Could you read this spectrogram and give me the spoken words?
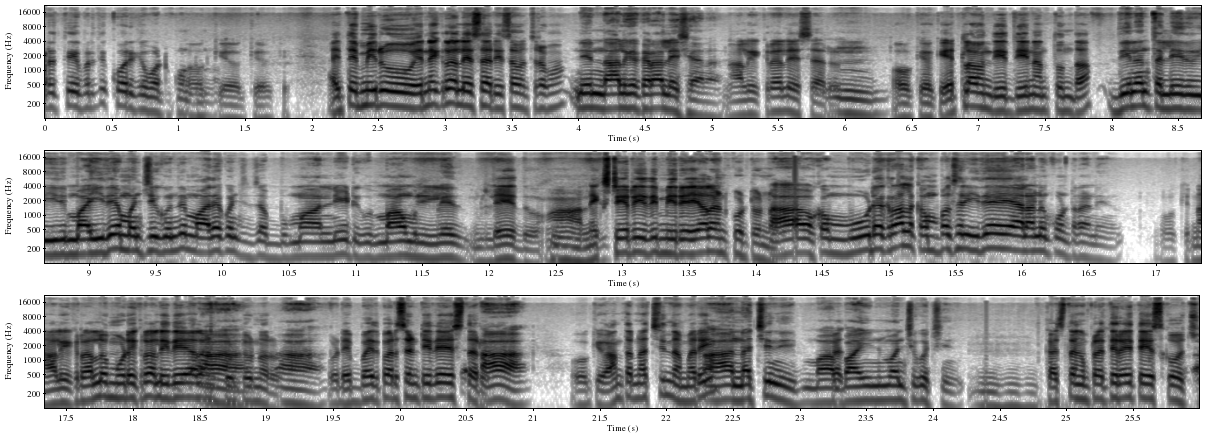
ప్రతి ప్రతి కోరిక పట్టుకుంటాం ఓకే ఓకే ఓకే. అయితే మీరు ఎన్ని ఎకరాలు వేసారు ఈ సంవత్సరం నేను నాలుగు ఎకరాలు వేసాను నాలుగు ఎకరాలు వేసారు. Okay okay. ఎట్లా ఉంది? దీని అంత ఉందా? దీనంతా లేదు. ఇది మా ఇదే మంచిగా ఉంది. మాదే కొంచెం జబ్బు. మా నీట్ మామూలు లేదు. లేదు. నెక్స్ట్ ఇయర్ ఇది మీరు వేయాలనుకుంటున్నారు. ఆ, ఒక మూడు ఎకరాలు కంపల్సరీ ఇదే వేయాలనుకుంటున్నాను నేను. ఓకే నాలుగు ఎకరాల్లో మూడు ఎకరాలు ఇదే. ఒక డెబ్బై పర్సెంట్ ఇదే వేస్తారు ఆ, ఓకే అంత నచ్చిందా మరి? నచ్చింది. మా మంచిగా వచ్చింది. ఖచ్చితంగా ప్రతి రైతు వేసుకోవచ్చు.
